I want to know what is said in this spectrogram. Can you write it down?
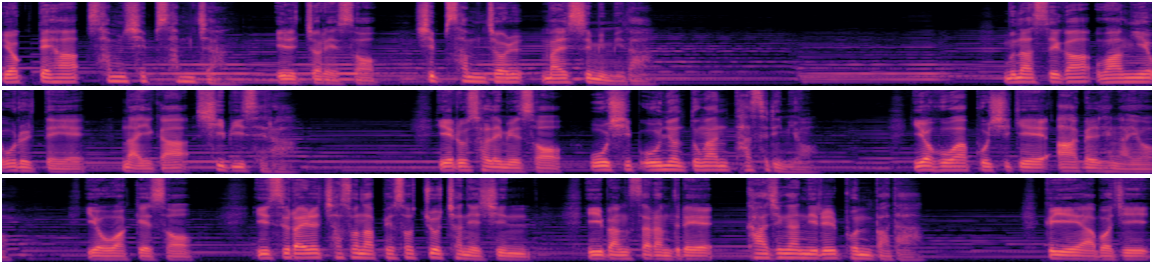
역대하 33장 1절에서 13절 말씀입니다. 문하세가 왕위에 오를 때에 나이가 12세라. 예루살렘에서 55년 동안 다스리며 여호와 보시기에 악을 행하여 여호와께서 이스라엘 자손 앞에서 쫓아내신 이방 사람들의 가증한 일을 본받아 그의 아버지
